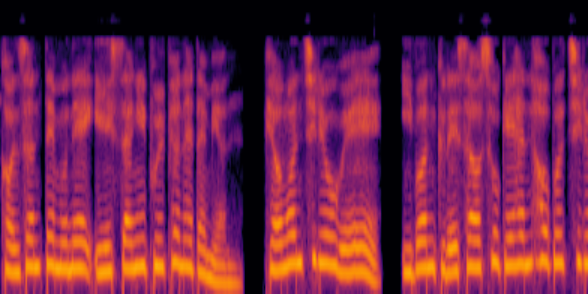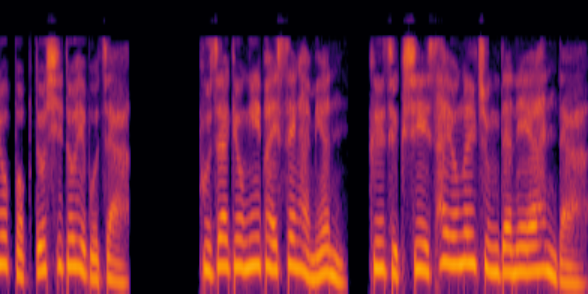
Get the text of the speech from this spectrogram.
건선 때문에 일상이 불편하다면 병원 치료 외에 이번 글에서 소개한 허브 치료법도 시도해보자. 부작용이 발생하면 그 즉시 사용을 중단해야 한다.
